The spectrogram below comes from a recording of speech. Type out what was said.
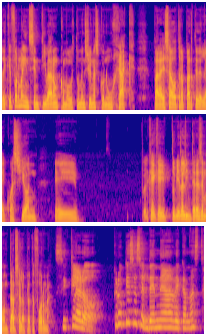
de qué forma incentivaron, como tú mencionas, con un hack para esa otra parte de la ecuación eh, que, que, tuviera el interés de montarse a la plataforma? Sí, claro. Creo que ese es el DNA de Canasta.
